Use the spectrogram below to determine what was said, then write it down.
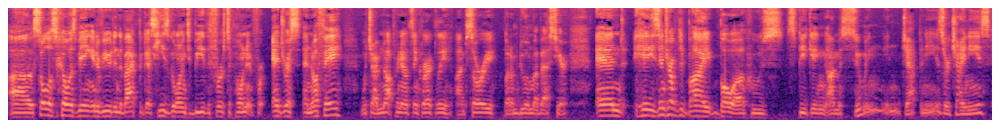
Uh, Solo Sikoa is being interviewed in the back because he's going to be the first opponent for Edris Enofe, which I'm not pronouncing correctly. I'm sorry, but I'm doing my best here. And he's interrupted by Boa, who's speaking, I'm assuming, in Japanese or Chinese.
